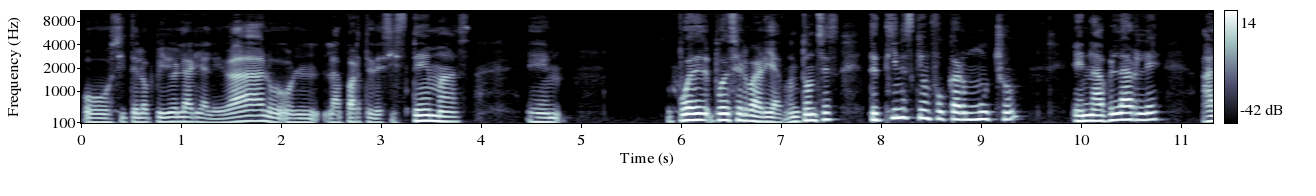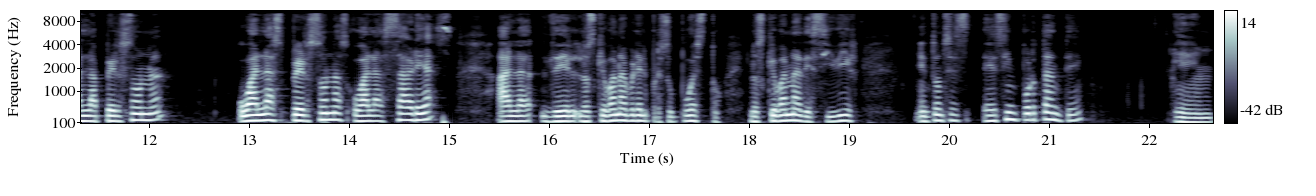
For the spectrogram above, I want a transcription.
o si te lo pidió el área legal, o, la parte de sistemas. Em, puede, puede ser variado. Entonces, te tienes que enfocar mucho en hablarle a la persona o a las personas o a las áreas a la, de los que van a ver el presupuesto, los que van a decidir. Entonces es importante eh,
